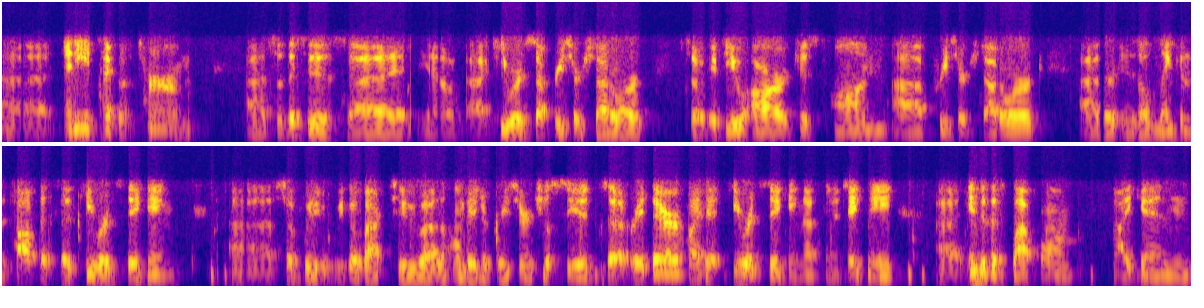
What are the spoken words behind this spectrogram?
uh, any type of term. Uh, so this is, uh, you know, keywords.presearch.org. So if you are just on presearch.org, there is a link in the top that says keyword staking. Uh, so if we, we go back to uh, the homepage of Presearch, you'll see it uh, right there. If I hit keyword staking, that's going to take me into this platform. I can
